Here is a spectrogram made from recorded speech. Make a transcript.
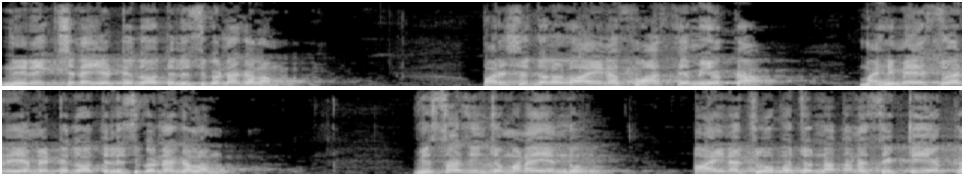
నిరీక్షణ ఎట్టిదో తెలుసుకొనగలం. పరిశుద్ధులలో ఆయన స్వాస్థ్యం యొక్క మహిమేశ్వర్యం ఎట్టిదో తెలుసుకొనగలం. విశ్వసించు మన ఎందు ఆయన చూపుతున్న తన శక్తి యొక్క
